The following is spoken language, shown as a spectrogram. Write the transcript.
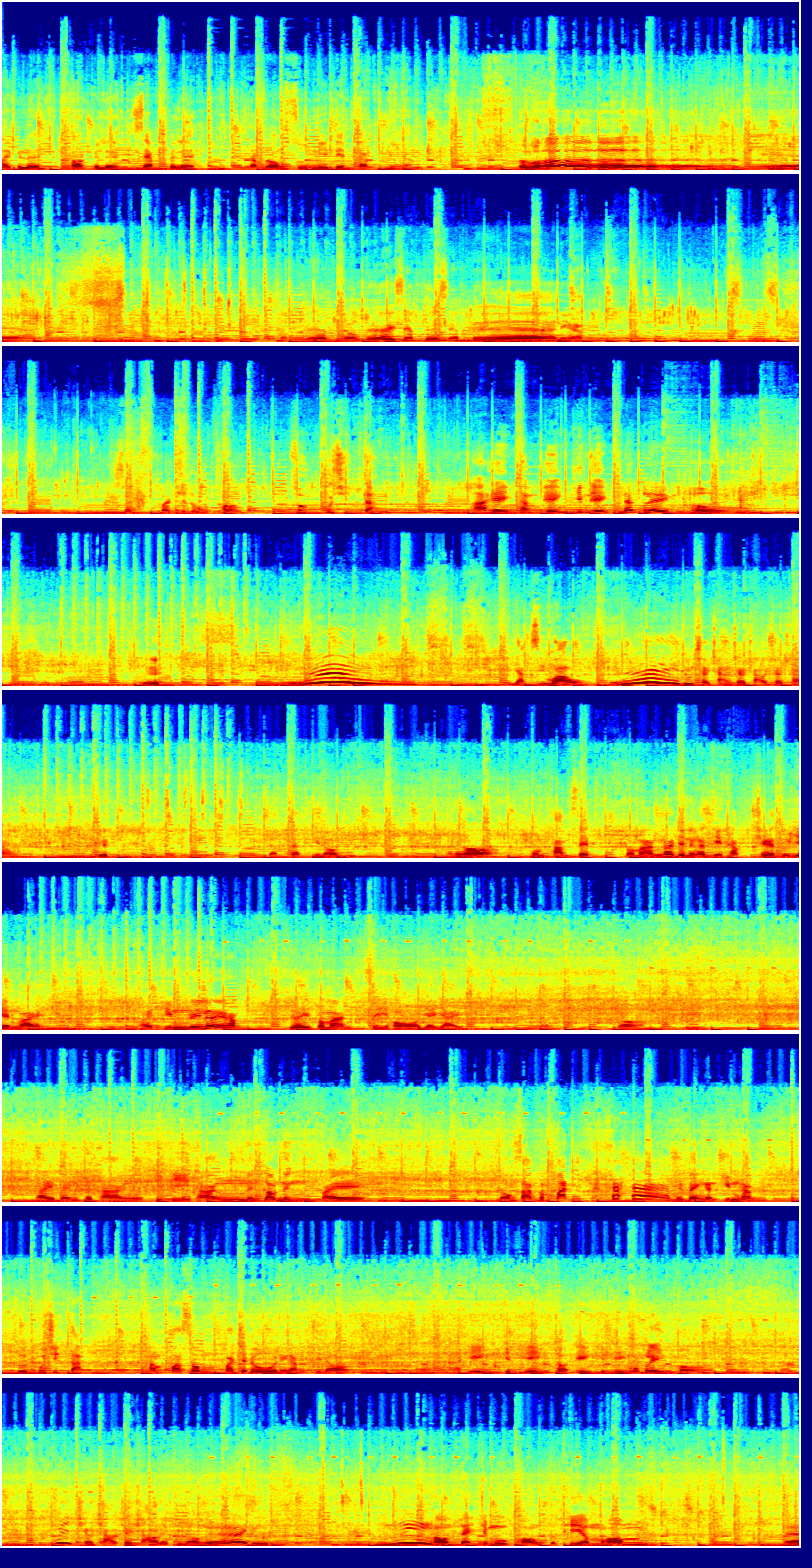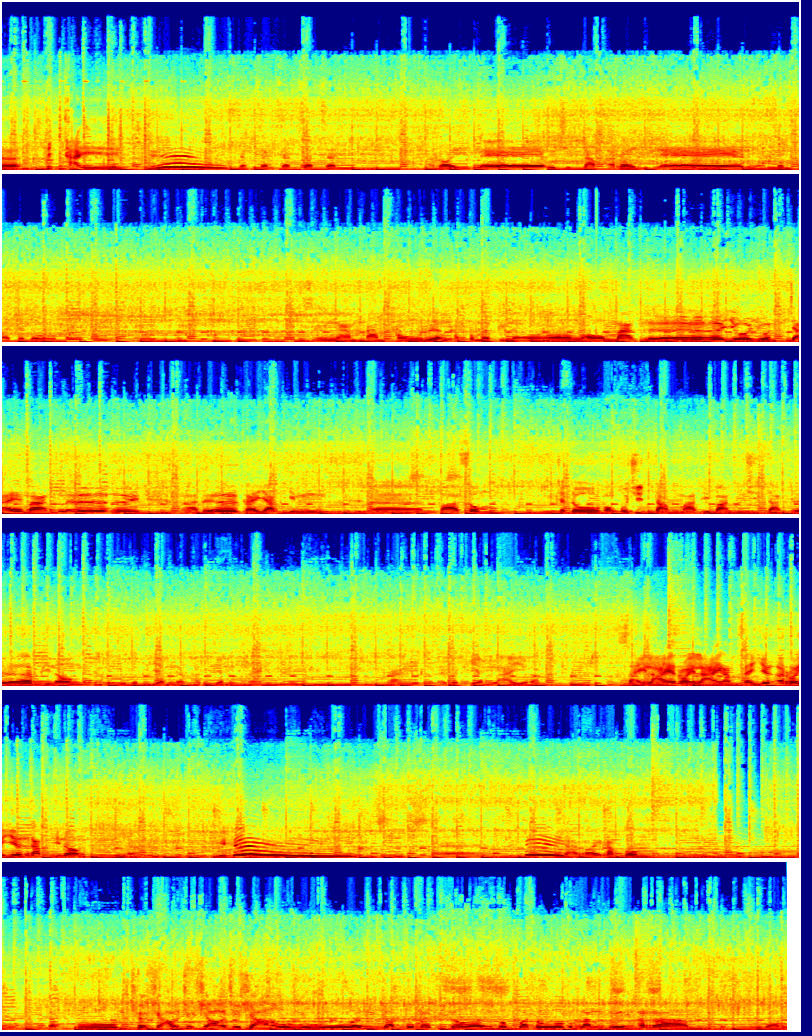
ส่ไปเลยทอดไปเลยแซ่บไปเลย รับรองสูตรนี้เด็ดครับนี่ครับโอ้เนี่ยแซ่บเด้อพี่น้องเอ้ยแซ่บเด้อแซ่บเด้อนี่ครับส้มปลาจะดูทอดสูตรกุชิตะหาเองทำเองกินเองนักเลงโผเอ้ยเอ้ยอยากสิว่าวเอ้ย ดูเช้าเช้าเช้าเช้าเช้าเช้าเอ้ยแซ่บแซ่บพี่น้อง อันนี้ก็ผมทำเสร็จประมาณน่าจะหนึ่งอาทิตย์ครับ แช่ตู้เย็นไว้ไปกินเรื่อยๆครับเรื่อยประมาณสี่ห่อใหญ่ ๆ ก็ได้แบ่งไปทางพี่ๆทาง 191 ไปสองสามกำปั้นไปแบ่งกันกินครับ สูตรผู้ชิดตับทำปลาส้มปลาชะโดนี่ครับพี่น้อง เองกินเองทอดเองกินเองนักเลงพออุ้ยเชาเช้าเช้าเช้าๆเลยพี่น้องเอ้ยดูหอมแตะจมูกของกระเทียมหอมเอ่อพริกไทยอื้อแซ่บแซ่บแซ่บแซ่บแซ่บอร่อยอีกแล้วอุชิตับอร่อยอีกแล้วเนี่ยส้มปลาชะโดสวยงามตามท้องเรื่องครับผมพี่น้องหอมมากเลยยั่วยวนใจมากเลย เด้อใครอยากกินปลาส้มชะโดของอุชิตับมาที่บ้านอุชิตับเด้อพี่น้องนี่นะดูกระเทียมนะกระเทียมมันแพงใส่กระเทียมหลายอยู่ครับ ใส่หลายอร่อยหลายครับ ใส่เยอะอร่อยเยอะครับพี่น้องยูฮูเอ่อร่อยครับผมครับผมเชียวเช้าเชียวเช้าเชียวเช้าโอ้โหครับผมแม่พี่น้องสมบัติโตกำลังเหลืองอาราม นี่ครับ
